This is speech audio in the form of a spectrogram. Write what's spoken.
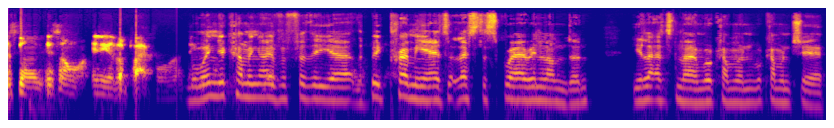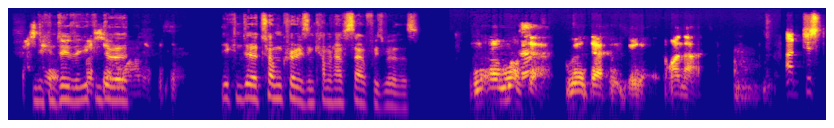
It's going. It's on any other platform. Well, when you're coming over for the uh, the big premieres at Leicester Square in London, you let us know, and we'll come and we'll come and cheer. And you can do the you can do a you can do a Tom Cruise and come and have selfies with us. No, we'll, we'll definitely do that. Why not? I'd just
